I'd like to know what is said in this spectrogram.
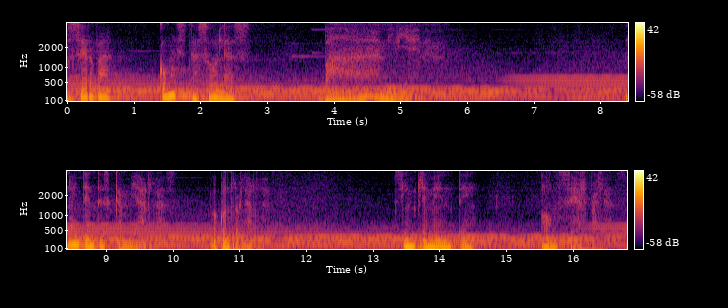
Observa cómo estas olas van y vienen. No intentes cambiarlas o controlarlas. Simplemente obsérvalas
